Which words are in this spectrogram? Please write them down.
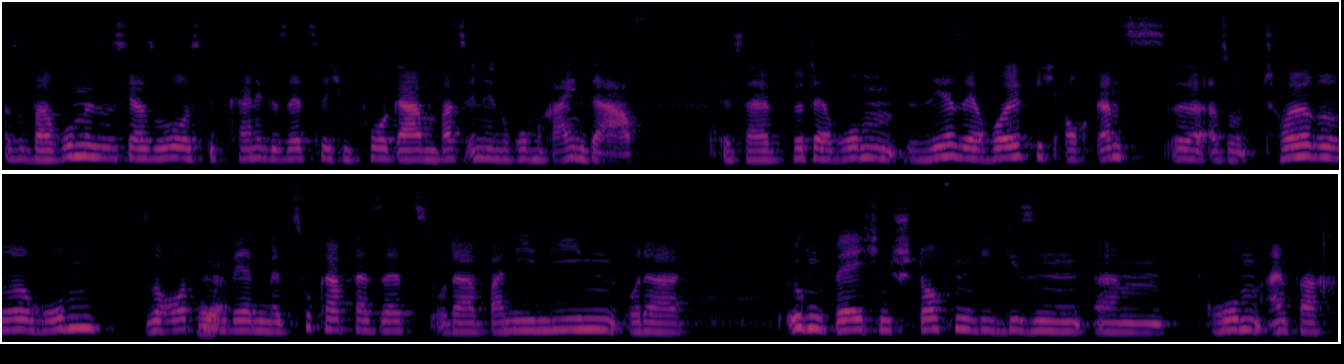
Also bei Rum ist es ja so, es gibt keine gesetzlichen Vorgaben, was in den Rum rein darf. Deshalb wird der Rum sehr, sehr häufig auch ganz, äh, also teurere Rum Sorten ja. werden mit Zucker versetzt oder Vanillin oder irgendwelchen Stoffen, die diesen ähm, Rum einfach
